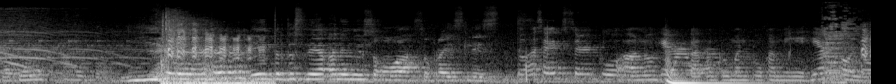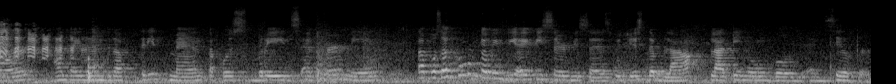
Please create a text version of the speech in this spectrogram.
Kat? Yeah! I-introduce niya ka ninyo sa kuha, sa price list. So aside sir ko, ano, haircut, aguman po kami hair color, anti-dandruff treatment, tapos braids and firming. Tapos aguman kami VIP services, which is the black, platinum, gold, and silver.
